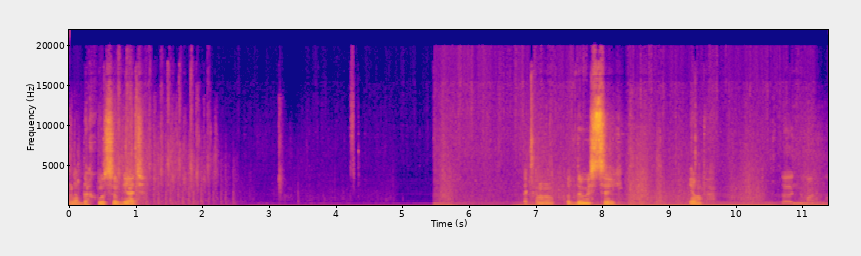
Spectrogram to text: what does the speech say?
На даху сидять. Так, ну, подивись цей кемп. Та нема. нема.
